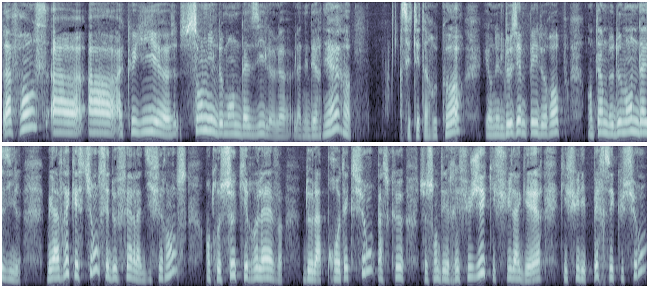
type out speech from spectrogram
La France a, accueilli 100 euh, 000 demandes d'asile l'année dernière. C'était un record et on est le deuxième pays d'Europe en termes de demande d'asile. Mais la vraie question, c'est de faire la différence entre ceux qui relèvent de la protection, parce que ce sont des réfugiés qui fuient la guerre, qui fuient les persécutions,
